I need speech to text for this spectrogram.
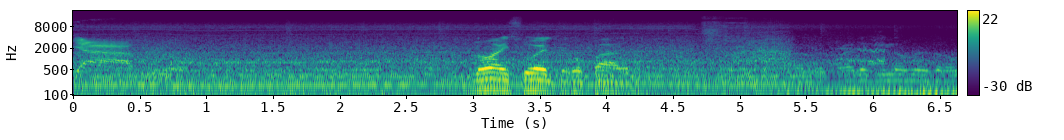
Diablo. No hay suerte, compadre. Kilómetros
